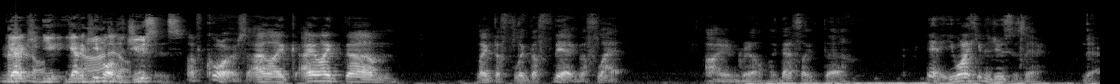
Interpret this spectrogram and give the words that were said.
You gotta, at all. you, you gotta keep all at the juices. of course I like I like um like the like the yeah the flat iron grill. Like that's like the yeah. You want to keep the juices there. Yeah.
